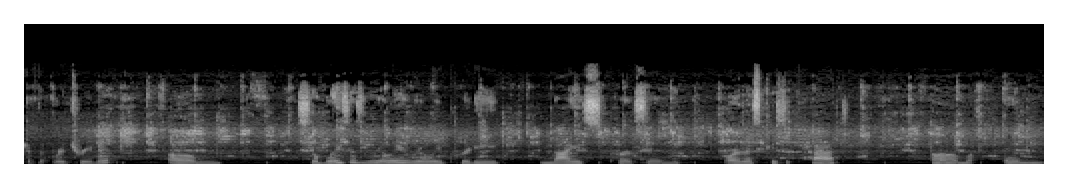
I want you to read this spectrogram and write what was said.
get it, retrieve it. Um, so Blaze is really, really pretty, nice person, or in this case, a cat. Um, and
